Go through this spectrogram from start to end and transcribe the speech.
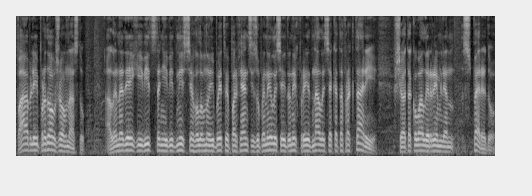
Паблій продовжував наступ, але на деякій відстані від місця головної битви парфянці зупинилися і до них приєдналися катафрактарії, що атакували римлян спереду.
